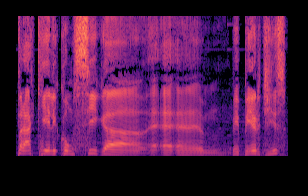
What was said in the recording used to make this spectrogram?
para que ele consiga é, é, é, beber disso.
